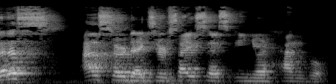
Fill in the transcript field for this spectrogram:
Let us answer the exercises in your handbook.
